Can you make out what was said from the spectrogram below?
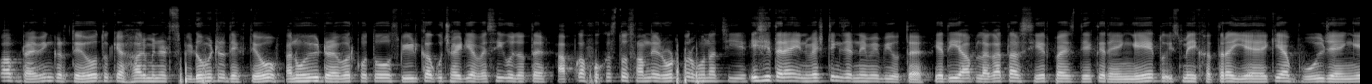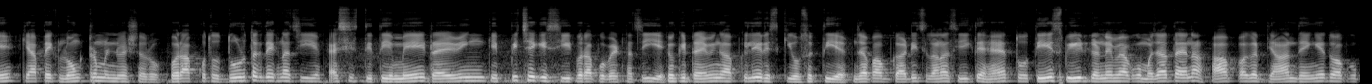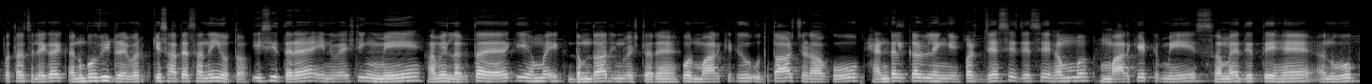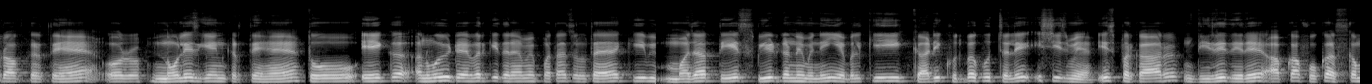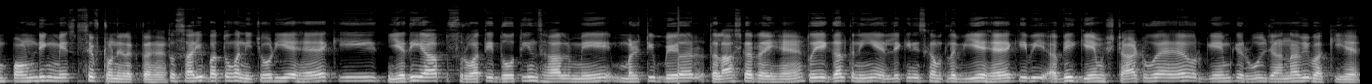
आप ड्राइविंग करते हो तो क्या हर मिनट स्पीडोमीटर देखते हो? अनुभवी ड्राइवर को तो स्पीड का कुछ आइडिया वैसे ही हो जाता है। आपका फोकस तो सामने रोड पर होना चाहिए। इसी तरह इन्वेस्टिंग जर्नी में भी होता है। यदि आप लगातार शेयर प्राइस देखते रहेंगे तो इसमें खतरा यह है कि आप भूल जाएँगे कि आप एक लॉन्ग टर्म इन्वेस्टर हो और आपको तो दूर तक देखना चाहिए। ऐसी स्थिति में ड्राइविंग के पीछे की सीट पर आपको बैठना चाहिए, क्योंकि ड्राइविंग आपके लिए रिस्की हो सकती है। जब आप गाड़ी चलाना सीखते हैं तो तेज स्पीड करने में आपको मज़ा आता है ना? आप अगर ध्यान देंगे तो आपको पता चलेगा, एक अनुभवी ड्राइवर के साथ ऐसा नहीं होता। इसी तरह इन्वेस्टिंग में हमें लगता है कि हम एक दमदार इन्वेस्टर हैं और मार्केट के उतार चढ़ाव को हैंडल कर लेंगे। पर जैसे जैसे हम मार्केट में समय देते हैं, अनुभव प्राप्त करते हैं और नॉलेज गेन करते हैं तो एक अनुभवी ड्राइवर की तरह हमें पता चलता है कि मज़ा तेज स्पीड करने में नहीं है, बल्कि गाड़ी खुद ब खुद चले इस चीज़ में। है इस प्रकार धीरे धीरे आपका फोकस कंपाउंडिंग में शिफ्ट होने लगता है। तो सारी बातों का निचोड़ ये है कि यदि आप शुरुआती दो तीन साल में मल्टीप्लेयर तलाश कर रहे हैं तो ये गलत नहीं है, लेकिन इसका मतलब ये है कि भी अभी गेम स्टार्ट हुआ है और गेम के रूल जानना भी बाकी है।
